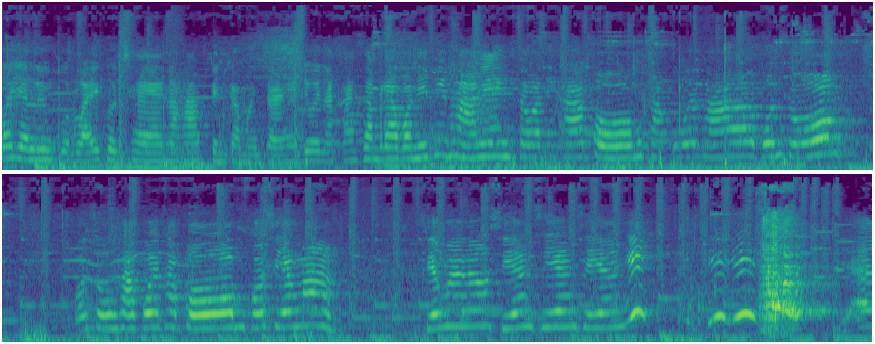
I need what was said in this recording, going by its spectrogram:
ก็อย่าลืมกดไลค์กดแชร์นะคะ เป็นกำลังใจให้ด้วยนะคะสำหรับวันนี้พี่พาเองสวัสดีครับผมขับกล้วยครับบนสูงบนสูงขับกล้วยครับผมขอเสียงมาเสียงมาแล้วเสียงเสียงเสียงฮิฮิฮิเย้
